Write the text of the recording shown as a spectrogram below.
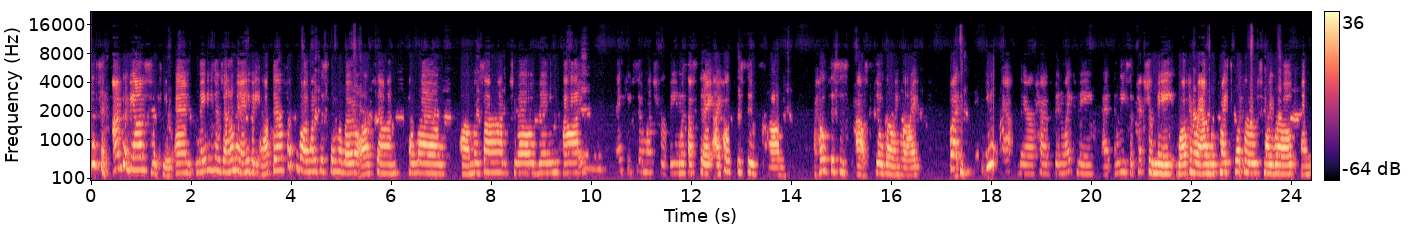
listen i'm going to be honest with you. And ladies and gentlemen anybody out there first of all i wanted to say hello to arshan. Hello uh, Mozam, joe vinny hi. Thank you so much for being with us today. I hope this is um, i hope this is uh, still going live. But you out there have been like me, at, least a picture me walking around with my slippers, my robe, and,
